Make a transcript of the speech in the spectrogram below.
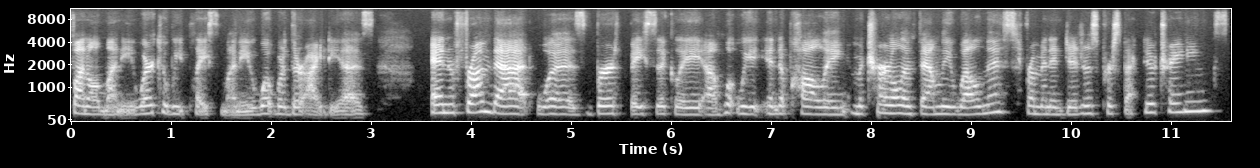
funnel money? Where could we place money? What were their ideas? And from that was birthed basically uh, what we end up calling maternal and family wellness from an Indigenous perspective trainings.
